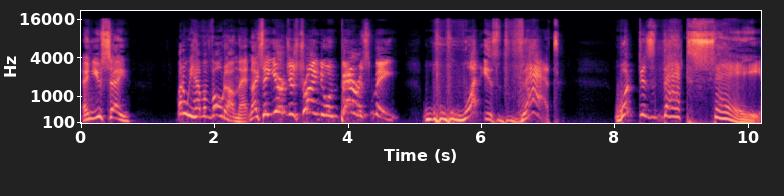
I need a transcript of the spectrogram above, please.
And you say, why don't we have a vote on that? And I say, you're just trying to embarrass me. What is that? What does that say?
